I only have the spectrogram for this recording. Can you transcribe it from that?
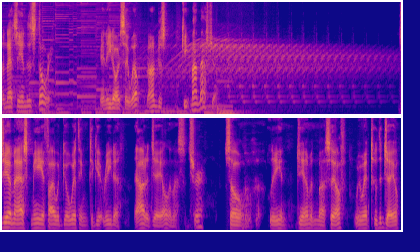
and that's the end of the story. And he'd always say, "Well, I'm just keep my mouth shut." Jim asked me if I would go with him to get Rita out of jail, and I said, sure. So Lee and Jim and myself, we went to the jail.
